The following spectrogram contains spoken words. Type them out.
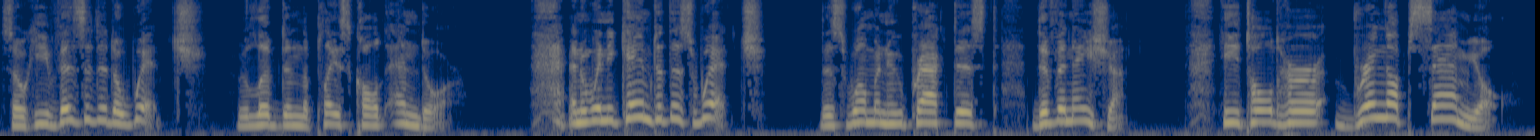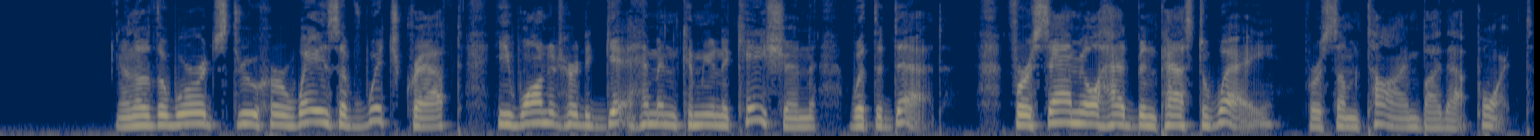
So he visited a witch who lived in the place called Endor. And when he came to this witch, this woman who practiced divination, he told her, Bring up Samuel. In other words, through her ways of witchcraft, he wanted her to get him in communication with the dead, for Samuel had been passed away for some time by that point.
